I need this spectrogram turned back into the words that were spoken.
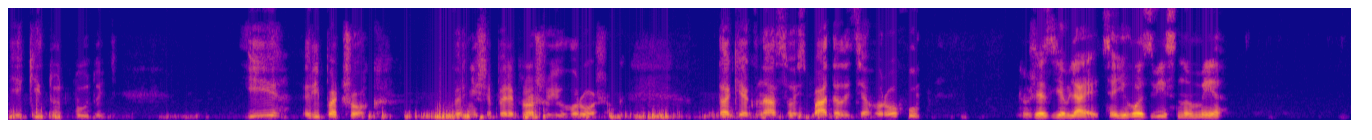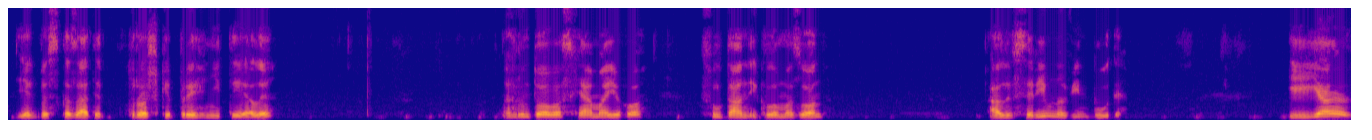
які тут будуть, і ріпачок. Верніше, перепрошую, горошок. Так як в нас ось падалиця гороху вже з'являється. Його, звісно, ми, як би сказати, трошки пригнітили. Грунтова схема його, султан і кломазон. Але все рівно він буде. І я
